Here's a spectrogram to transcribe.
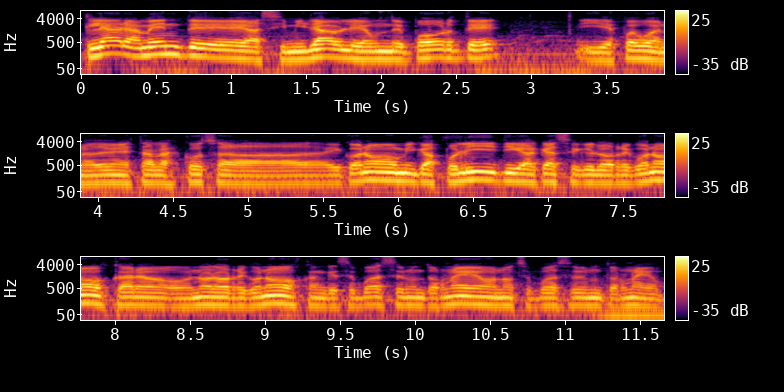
claramente asimilable a un deporte y después, bueno, deben estar las cosas económicas, políticas, que hace que lo reconozcan o no lo reconozcan, que se pueda hacer un torneo o no se puede hacer un torneo.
